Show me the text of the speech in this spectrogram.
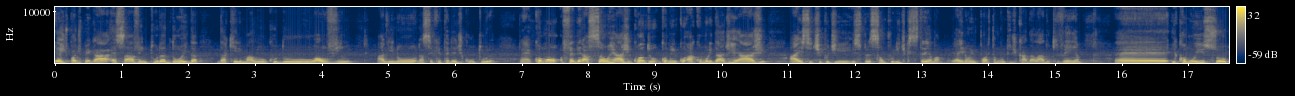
e a gente pode pegar essa aventura doida daquele maluco do Alvin ali no, na Secretaria de Cultura. Né? Como a federação reage, quanto, como a comunidade reage a esse tipo de expressão política extrema? E aí não importa muito de cada lado que venha. É, e como isso.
